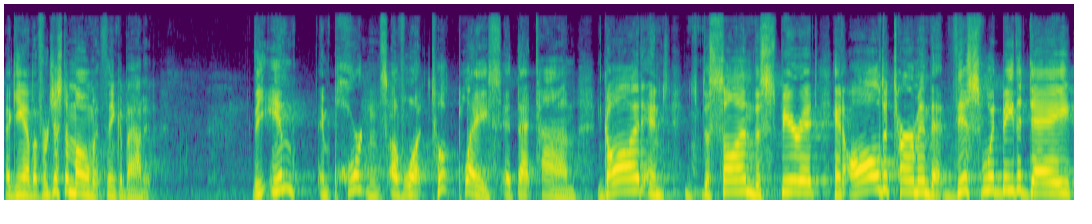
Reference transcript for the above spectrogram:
again, but for just a moment, think about it. The Im- importance of what took place at that time, God and the Son, the Spirit had all determined that this would be the day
